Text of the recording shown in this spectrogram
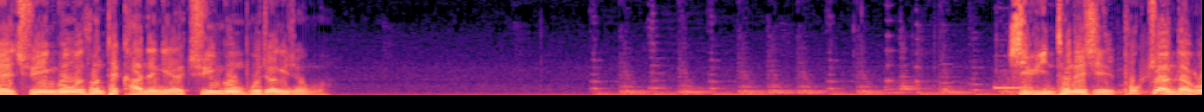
네, 주인공은 선택 가능해요. 주인공 보정이죠, 뭐. 집 인터넷이 폭주한다고?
